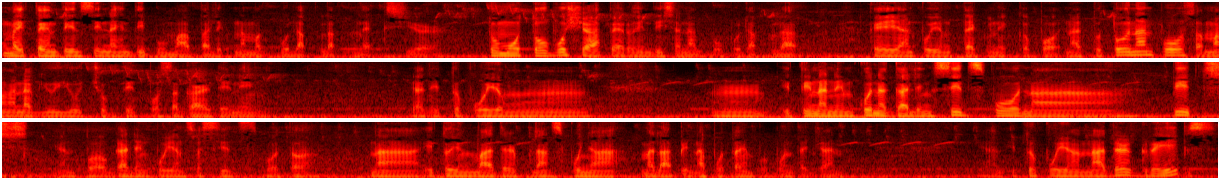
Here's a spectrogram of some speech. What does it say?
may tendency na hindi bumabalik na magbulaklak next year tumutubo siya pero hindi siya nagbubulaklak. Kaya yan po yung technique ko po. Natutunan po sa mga nag-YouTube din po sa gardening. Yan, ito po yung um, itinanim ko na galing seeds po na peach. Yan po, galing po yan sa seeds po to. Na ito yung mother plants po niya. Malapit na po tayong pupunta dyan. Yan, ito po yung another grapes.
